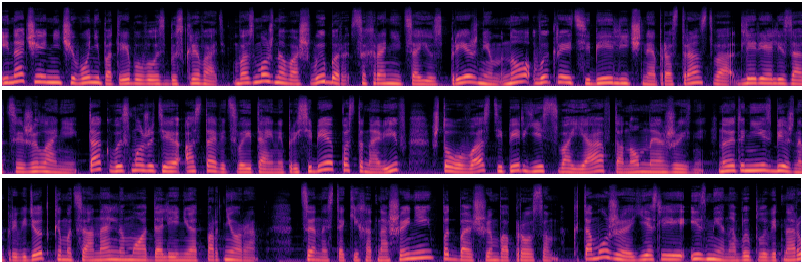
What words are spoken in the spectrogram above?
Иначе ничего не потребовалось бы скрывать. Возможно, ваш выбор – сохранить союз прежним, но выкроить себе личное пространство для реализации желаний. Так вы сможете оставить свои тайны при себе, постановив, что у вас теперь есть своя автономная жизнь. Но это неизбежно приведет к эмоциональному отдалению от партнера. Ценность таких отношений под большим вопросом. К тому же, если измена выплывет наружу,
